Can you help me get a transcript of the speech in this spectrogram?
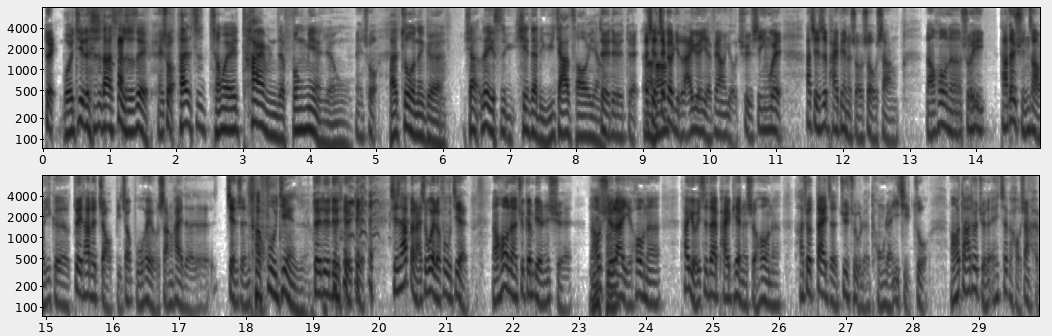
对，我记得是她四十岁，没错，她是成为 Time 的封面人物，没错，她做那个像类似于现在的瑜伽操一样，对对对，而且这个来源也非常有趣，是因为他其实是拍片的时候受伤，然后呢，所以。他在寻找一个对他的脚比较不会有伤害的健身 操，复健是吧？对对对对对。其实他本来是为了复健，然后呢去跟别人学，然后学来以后呢，他有一次在拍片的时候呢，他就带着剧组的同仁一起做，然后大家就觉得哎，这个好像很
